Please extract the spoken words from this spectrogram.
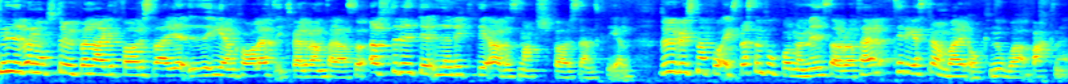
Kniven mot strupen-läge för Sverige i EM-kvalet. Ikväll väntar alltså Österrike i en riktig ödesmatch för svensk del. Du lyssnar på Expressen Fotboll med mig, Sara Bratell, Therese Strömberg och Noah Bachner.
